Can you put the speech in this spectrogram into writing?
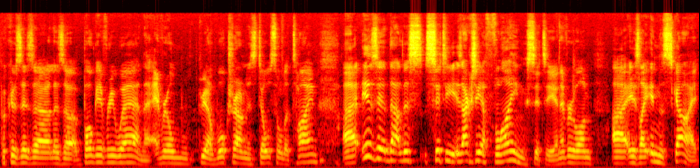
because there's a there's a bog everywhere and everyone you know walks around in stilts all the time? Uh, is it that this city is actually a flying city and everyone uh, is like in the sky?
